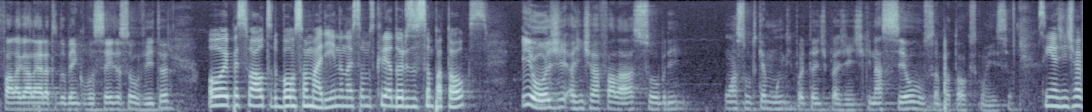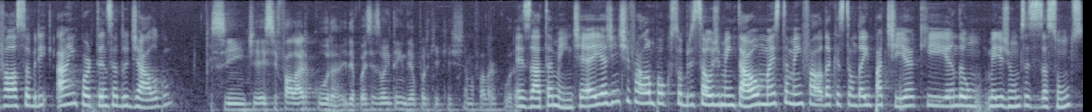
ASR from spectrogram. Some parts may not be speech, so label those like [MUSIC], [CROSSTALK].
Fala galera, tudo bem com vocês? Eu sou o Vitor. Oi, pessoal, tudo bom? Eu sou a Marina, nós somos criadores do Sampa Talks. E hoje a gente vai falar sobre um assunto que é muito importante para a gente, que nasceu o Sampa Talks com isso. Sim, a gente vai falar sobre a importância do diálogo. Sim, esse falar cura. E depois vocês vão entender o porquê que chama falar cura. Exatamente. Aí a gente fala um pouco sobre saúde mental, mas também fala da questão da empatia, que andam meio juntos esses assuntos.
